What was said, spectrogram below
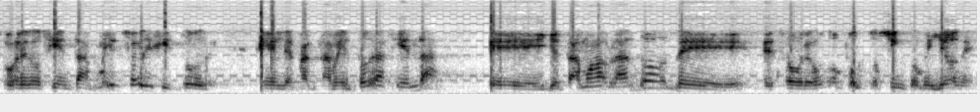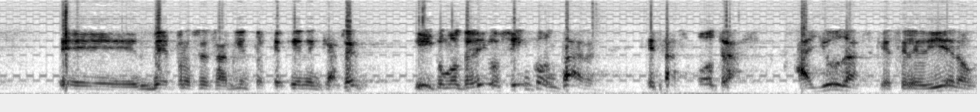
sobre 200 mil solicitudes. En el Departamento de Hacienda, eh, yo estamos hablando de, de sobre 1.5 millones eh, de procesamientos que tienen que hacer. Y como te digo, sin contar esas otras ayudas que se le dieron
